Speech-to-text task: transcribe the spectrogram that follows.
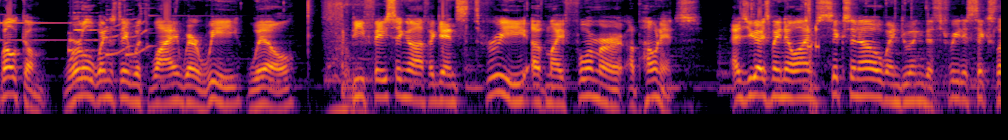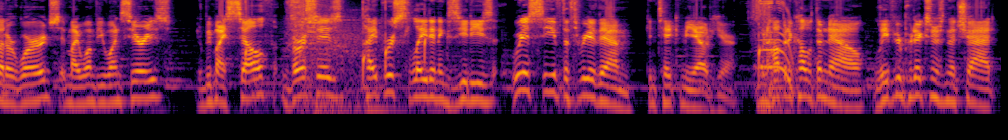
Welcome, Wordle Wednesday with Y, where we will be facing off against three of my former opponents. As you guys may know, I'm 6 0 when doing the 3 to 6 letter words in my 1v1 series. It'll be myself versus Hyper, Slade, and Exides. We're gonna see if the three of them can take me out here. I'm gonna hop in a call with them now, leave your predictions in the chat,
